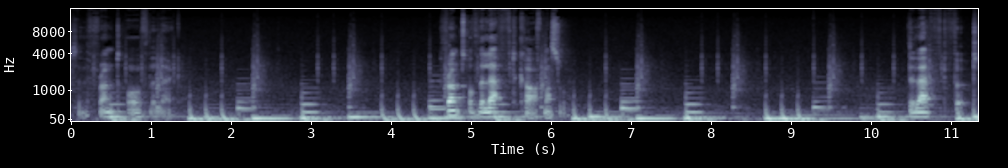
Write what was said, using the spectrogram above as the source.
So the front of the leg. Front of the left calf muscle. the left foot.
